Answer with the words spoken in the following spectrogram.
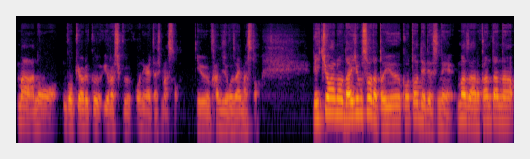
まあ、あのご協力よろしくお願いいたしますという感じでございますと。で一応あの、大丈夫そうだということでですね、まずあの簡単な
